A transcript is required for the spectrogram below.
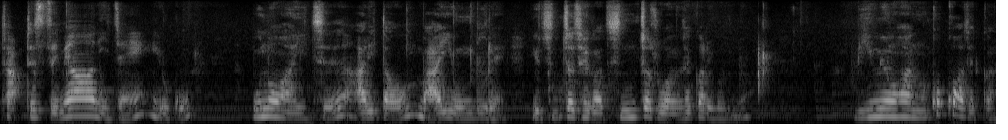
자 됐으면 이제 요거 mono eyes 아리따움 my ombre. 이거 진짜 제가 진짜 좋아하는 색깔이거든요. 미묘한 코코아 색깔.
